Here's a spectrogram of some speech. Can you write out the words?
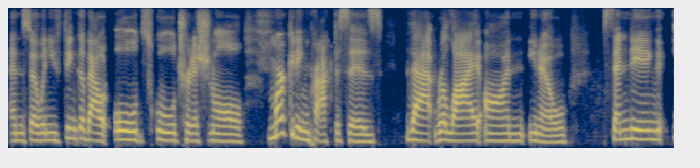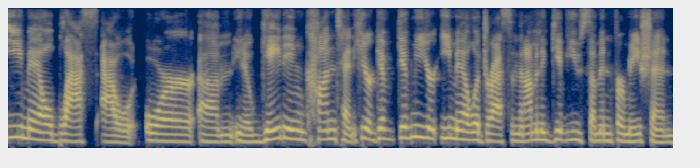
And so when you think about old school traditional marketing practices that rely on, you know, sending email blasts out or um, you know gating content here give give me your email address and then i'm going to give you some information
